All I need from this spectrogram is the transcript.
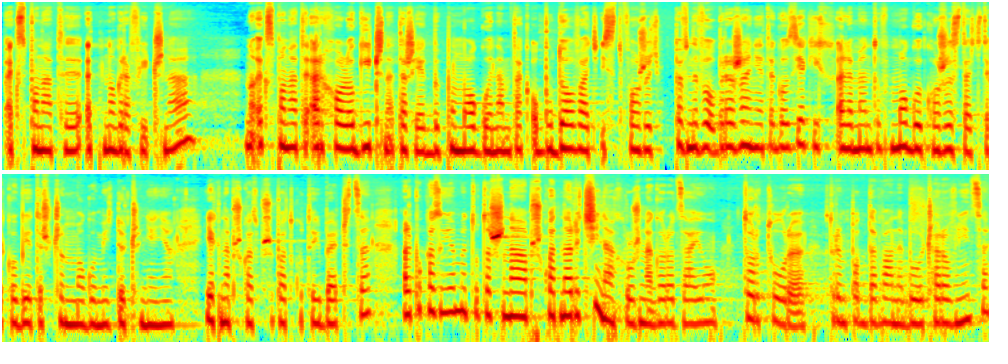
eksponaty etnograficzne, no, eksponaty archeologiczne też jakby pomogły nam tak obudować i stworzyć pewne wyobrażenie tego, z jakich elementów mogły korzystać te kobiety, z czym mogły mieć do czynienia, jak na przykład w przypadku tej beczce, ale pokazujemy tu też na przykład na rycinach różnego rodzaju tortury, którym poddawane były czarownice.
